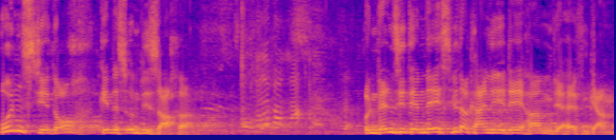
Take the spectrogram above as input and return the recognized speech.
Uns jedoch geht es um die Sache. Und wenn Sie demnächst wieder keine Idee haben, wir helfen gern.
